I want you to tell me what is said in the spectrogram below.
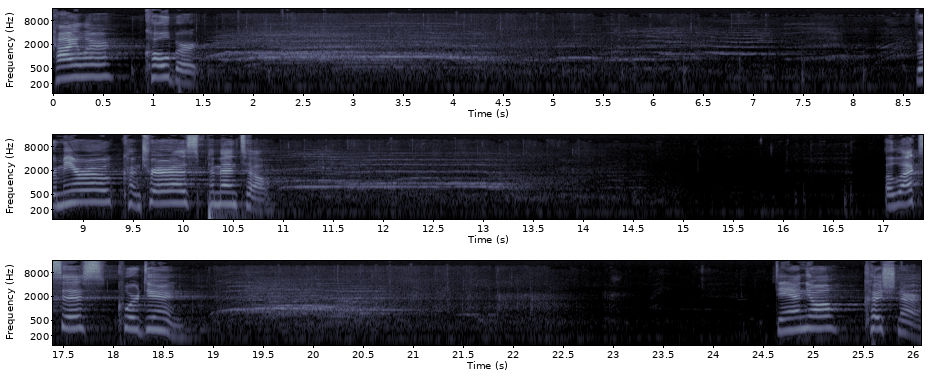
Tyler Colbert. Ramiro Contreras Pimento. Alexis Cordoon. Daniel Kushner.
